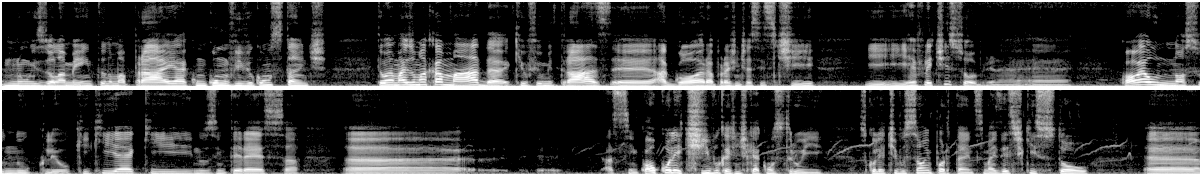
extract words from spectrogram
num isolamento, numa praia, com convívio constante. Então é mais uma camada que o filme traz é, agora para a gente assistir e, e, refletir sobre, né? É, qual é o nosso núcleo? O que, que é que nos interessa? Uh, assim, qual coletivo que a gente quer construir? Os coletivos são importantes, mas este que estou é,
